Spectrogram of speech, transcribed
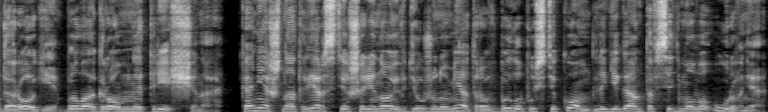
дороги была огромная трещина. Конечно, отверстие шириной в дюжину метров было пустяком для гигантов седьмого уровня,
